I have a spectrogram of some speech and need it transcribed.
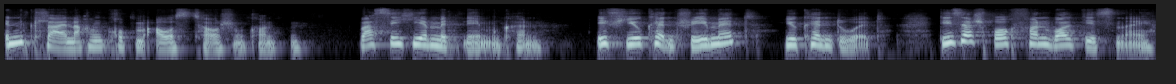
in kleineren Gruppen austauschen konnten. Was Sie hier mitnehmen können. If you can dream it, You can do it. Dieser Spruch von Walt Disney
